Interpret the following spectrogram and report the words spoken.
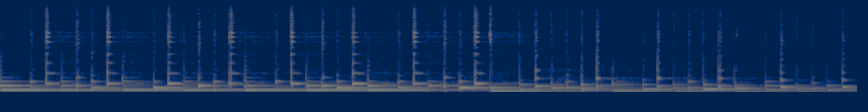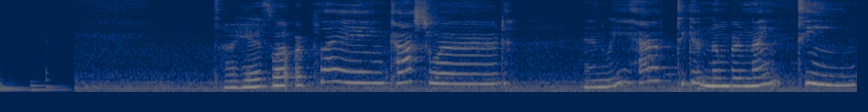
So here's what we're playing, Cashword. And we have ticket number 19.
